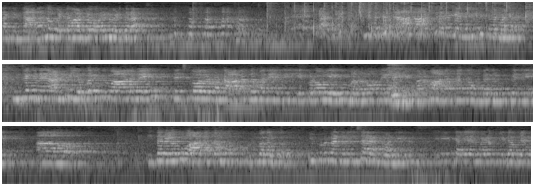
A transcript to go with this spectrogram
నాకు ఇంత ఆనందం పెట్టవా అంటే ఎవరైనా పెడతారా? చాలా ఆశ్చర్యంగా అనిపించిందనమాట నిజంగానే అంటే ఎవరికి వాళ్ళమే తెచ్చుకోవాలన్నమాట. ఆనందం అనేది ఎక్కడో లేదు మనలోనే ఉంది. మనం ఆనందంగా ఉండగలిగితేనే ఆ, ఇతరులకు ఆనందం ఇవ్వగలుగుతాం. ఇప్పుడు నన్ను పిలిచారనుకోండి కళ్యాణ్ మేడం పీడబ్ల్యూఎం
